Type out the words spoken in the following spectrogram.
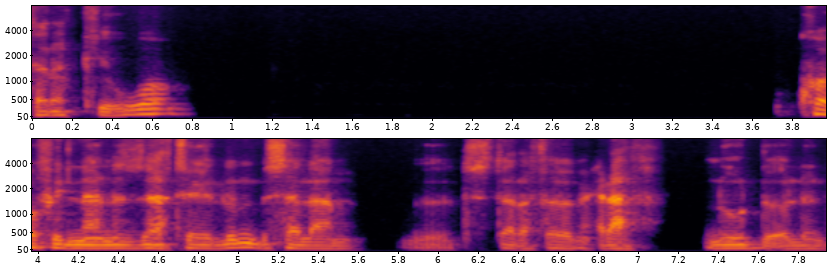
ተረኪብዎ ኮፍ ኢልና ንዛተየሉን ብሰላም ዝተረፈ ምዕራፍ ንውድአሉን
